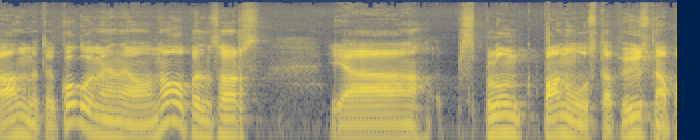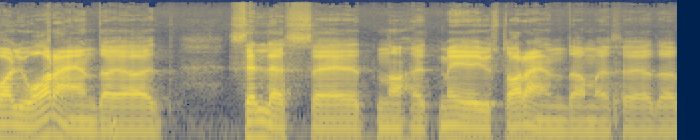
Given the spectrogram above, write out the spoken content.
andmete kogumine on open source ja noh, Splunk panustab üsna palju arendajaid sellesse, et noh, et meie just arendame seda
